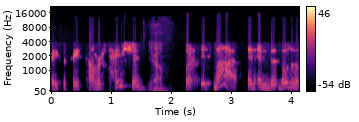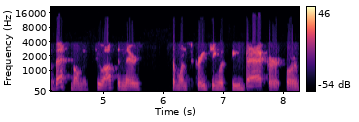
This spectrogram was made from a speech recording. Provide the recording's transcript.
face to face conversation. Yeah. But it's not. And, and th- those are the best moments. Too often there's someone screeching with feedback or, or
